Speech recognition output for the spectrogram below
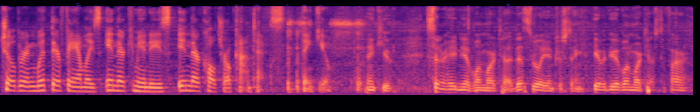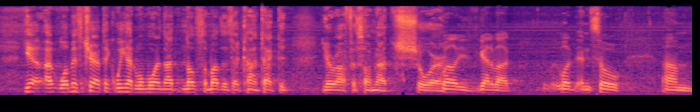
children with their families, in their communities, in their cultural context. Thank you. Thank you. Senator Hayden, you have one more, that's really interesting. You have, do you have one more testifier? Yeah, uh, well, Mr. Chair, I think we had one more, and I know some others had contacted your office, so I'm not sure. Well, you've got about, well, and so, um,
